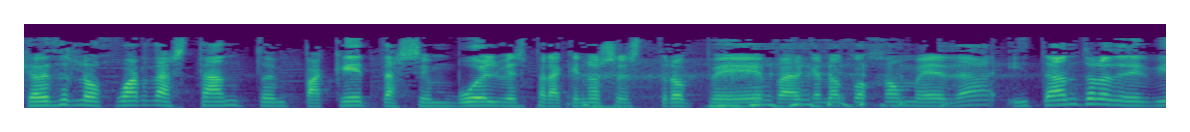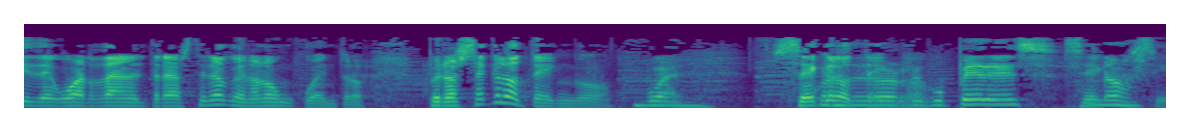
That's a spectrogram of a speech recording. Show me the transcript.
que a veces los guardas tanto en paquetas, envuelves para que no se estropee, para que no coja humedad, y tanto lo debí de guardar en el trastero que no lo encuentro. Pero sé que lo tengo, Bueno. Sé que lo Cuando tengo. lo recuperes, nos, sí.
